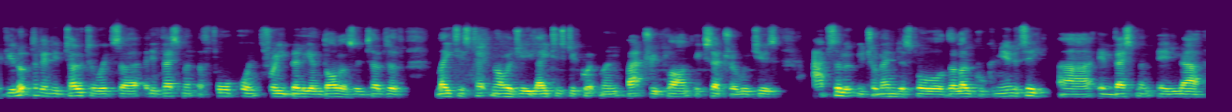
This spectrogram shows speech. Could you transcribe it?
if you looked at it in total, it's uh, an investment of $4.3 billion in terms of latest technology, latest equipment, battery plant, etc., which is absolutely tremendous for the local community, uh, investment in, uh,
